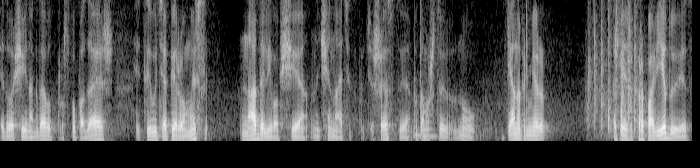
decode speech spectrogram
Это вообще иногда вот просто попадаешь, и ты у тебя первая мысль, надо ли вообще начинать это путешествие, потому что, ну, я, например, опять же, проповедую, это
